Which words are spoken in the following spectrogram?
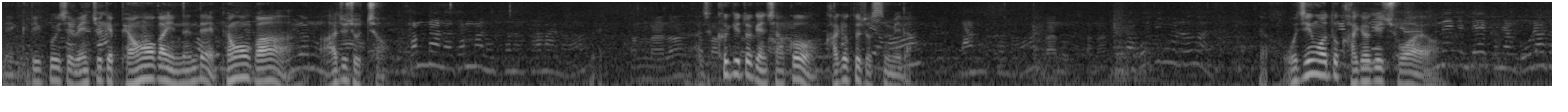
네, 그리고 이제 왼쪽에 병어가 있는데 병어가 아주 좋죠. 3만 원, 3만 5천 원, 4만 원. 아주 크기도 괜찮고 가격도 좋습니다. 15,000원. 오징어는 네, 오징어도 가격이 좋아요. 금액인데 그냥 몰아서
